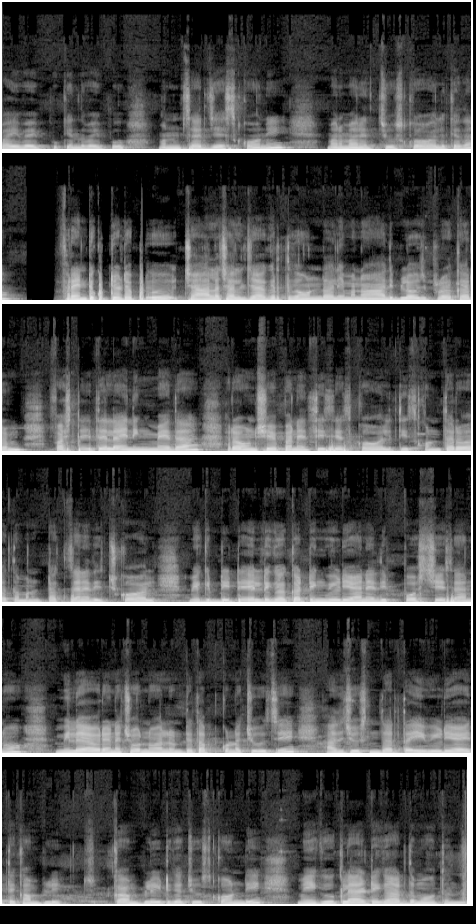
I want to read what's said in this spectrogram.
పైవైపు కింద వైపు మనం సరి చేసుకొని మనం అనేది చూసుకోవాలి కదా. ఫ్రంట్ కుట్టేటప్పుడు చాలా చాలా జాగ్రత్తగా ఉండాలి. మనం ఆది బ్లౌజ్ ప్రకారం ఫస్ట్ అయితే లైనింగ్ మీద రౌండ్ షేప్ అనేది తీసేసుకోవాలి. తీసుకున్న తర్వాత మనం టక్స్ అనేది ఇచ్చుకోవాలి. మీకు డీటెయిల్డ్గా కటింగ్ వీడియో అనేది పోస్ట్ చేశాను. మీలో ఎవరైనా చూడని వాళ్ళు ఉంటే తప్పకుండా చూసి అది చూసిన తర్వాత ఈ వీడియో అయితే కంప్లీట్ కంప్లీట్గా చూసుకోండి. మీకు క్లారిటీగా అర్థమవుతుంది.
